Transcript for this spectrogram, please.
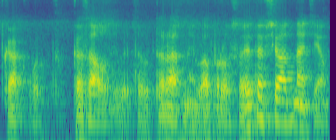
как вот казалось бы, это вот разные вопросы, это все одна тема.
